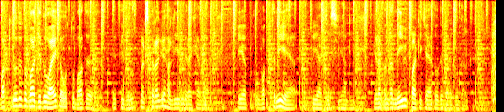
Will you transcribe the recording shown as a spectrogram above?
ਬਾਕੀ ਉਹਦੇ ਤੋਂ ਬਾਅਦ ਜਦੋਂ ਆਏਗਾ ਉਸ ਤੋਂ ਬਾਅਦ ਇੱਥੇ ਜ਼ਰੂਰ ਕਮੈਂਟਸ ਕਰਾਂਗੇ। ਹਾਲੀ ਮੇਰਾ ਖਿਆਲ ਹੈ ਇਹ ਵਕਤ ਨਹੀਂ ਹੈ ਵੀ ਅੱਜ ਅਸੀਂ ਹਾਲੀ ਜਿਹੜਾ ਬੰਦਾ ਨਹੀਂ ਵੀ ਪਾਰਟੀ ਚ ਆਇਆ ਤਾਂ ਉਹਦੇ ਬਾਰੇ ਕੋਈ ਗੱਲ ਕਰੀਏ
